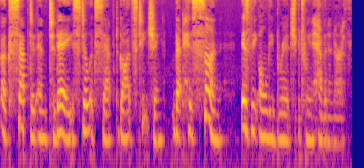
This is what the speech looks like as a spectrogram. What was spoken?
accepted and today still accept God's teaching that his son is the only bridge between heaven and earth.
